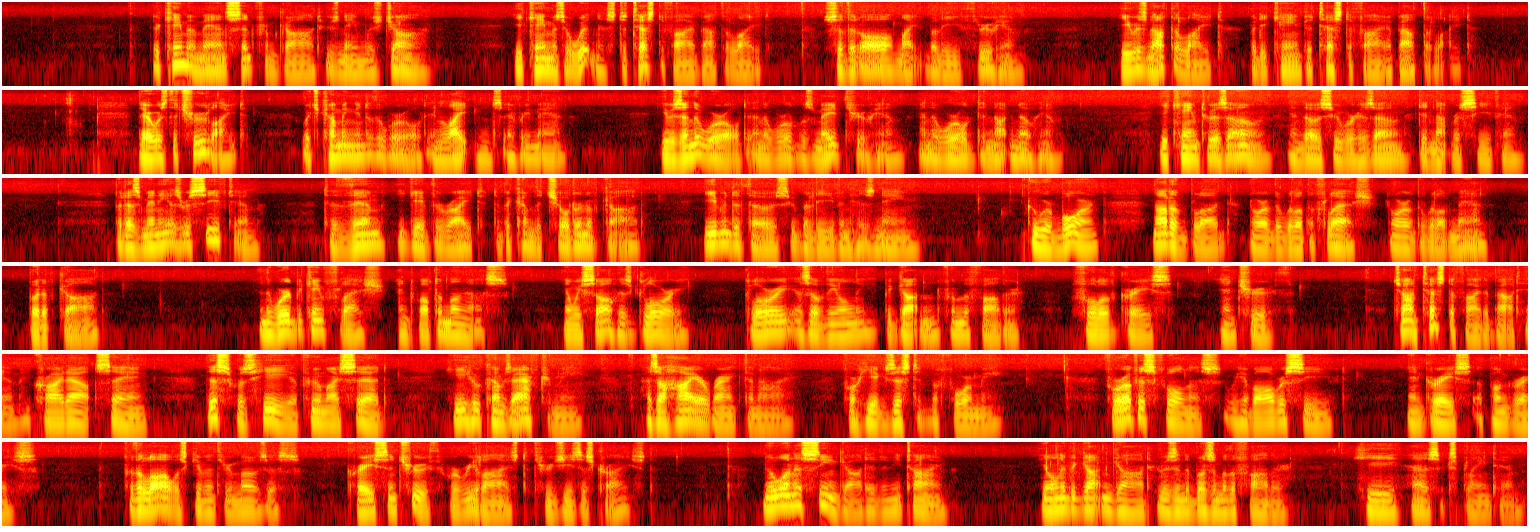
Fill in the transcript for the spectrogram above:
There came a man sent from God whose name was John. He came as a witness to testify about the light, so that all might believe through him. He was not the light, but he came to testify about the light. There was the true light, which coming into the world enlightens every man. He was in the world, and the world was made through him, and the world did not know him. He came to his own, and those who were his own did not receive him. But as many as received him, to them he gave the right to become the children of God, even to those who believe in his name, who were born not of blood, nor of the will of the flesh, nor of the will of man, but of God. And the Word became flesh and dwelt among us, and we saw his glory, glory as of the only begotten from the Father, full of grace and truth. John testified about him and cried out, saying, This was he of whom I said, He who comes after me has a higher rank than I, for he existed before me. For of his fullness we have all received, and grace upon grace. For the law was given through Moses, grace and truth were realized through Jesus Christ. No one has seen God at any time. The only begotten God who is in the bosom of the Father he has explained him.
